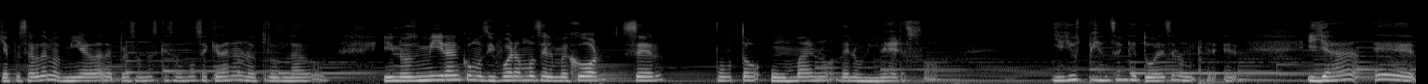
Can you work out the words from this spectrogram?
que a pesar de la mierda de personas que somos, se quedan a nuestros lados y nos miran como si fuéramos el mejor ser puto humano del universo. Y ellos piensan que tú eres el... Eh, eh, y ya... Eh,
